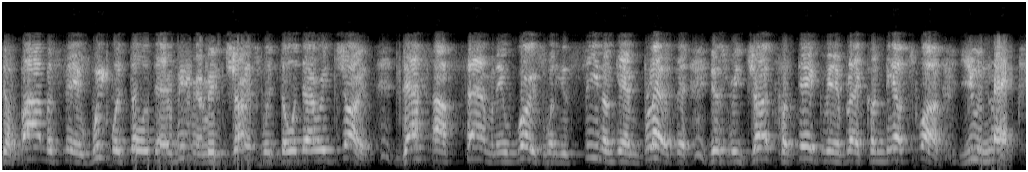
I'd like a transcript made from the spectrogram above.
The Bible says, weep with those that weep and rejoice with those that rejoice. That's how family works. When you see them getting blessed, just rejoice because they're getting blessed. Because guess what? You next.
